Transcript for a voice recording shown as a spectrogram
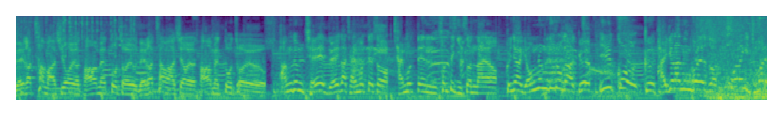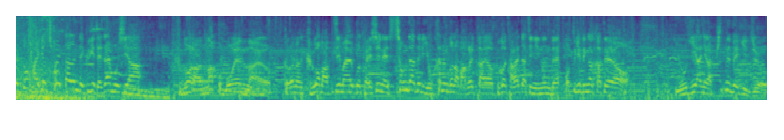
뇌가 참 아쉬워요. 다음에 또 져요. 뇌가 참 아쉬워요. 다음에 또 져요. 방금 제 뇌가 잘못돼서 잘못된 선택이 있었나요? 그냥 영릉두루가 그 잃고 그 발견하는 거에서 호랑이 두 마리를 또 발견 처했다는데 그게 내 잘못이야. 그걸 안 막고 뭐 했나요? 그러면 그거 막지 말고 대신에 시청자들이 욕하는 거나 막을까요? 그거 잘할 자신 있는데 어떻게 생각하세요? 욕이 아니라 피드백이죠.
